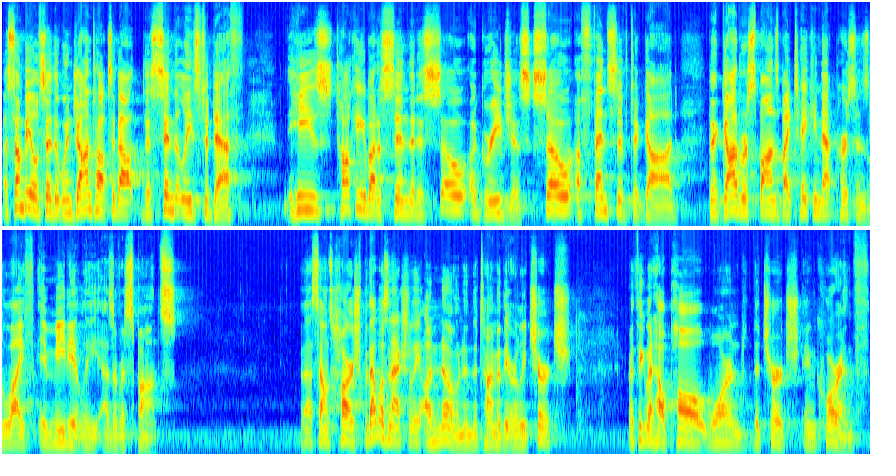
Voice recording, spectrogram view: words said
Uh, some people have said that when John talks about the sin that leads to death, he's talking about a sin that is so egregious, so offensive to God, that God responds by taking that person's life immediately as a response. And that sounds harsh, but that wasn't actually unknown in the time of the early church. Or think about how Paul warned the church in Corinth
